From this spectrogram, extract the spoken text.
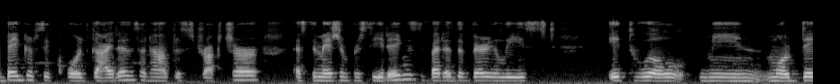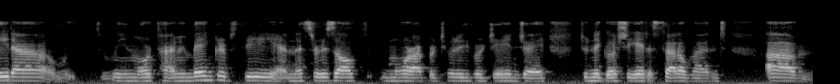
bankruptcy court guidance on how to structure estimation proceedings, but at the very least, it will mean more data, mean more time in bankruptcy, and as a result, more opportunity for J and J to negotiate a settlement. Um,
